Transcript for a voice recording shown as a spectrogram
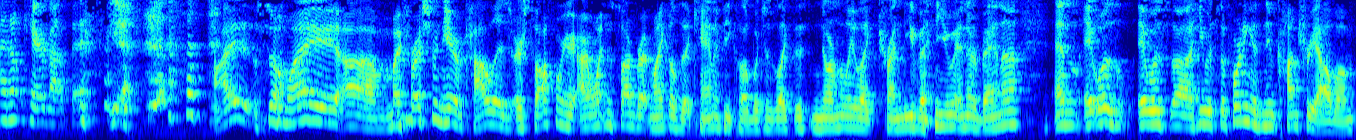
I don't care about this. Yeah. I so my um, my freshman year of college or sophomore year, I went and saw Bret Michaels at Canopy Club, which is like this normally like trendy venue in Urbana, and it was it was uh, he was supporting his new country album,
